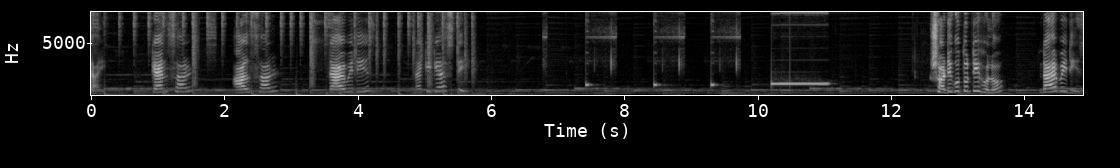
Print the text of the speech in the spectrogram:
যায়? ক্যান্সার, আলসার ডায়াবেটিস নাকি গ্যাস্ট্রিক? সঠিক উত্তরটি হলো ডায়াবেটিস।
